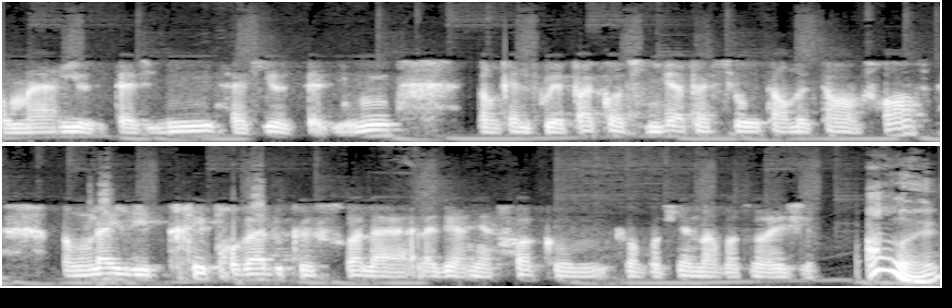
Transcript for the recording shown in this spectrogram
son mari aux États-Unis, sa fille aux États-Unis, donc elle ne pouvait pas continuer à passer autant de temps en France. Donc là, il est très probable que ce soit la, la dernière fois qu'on qu revienne dans votre région. Ah ouais.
